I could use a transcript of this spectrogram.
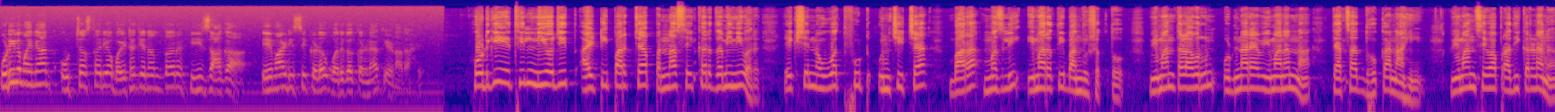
पुढील महिन्यात उच्चस्तरीय बैठकीनंतर ही जागा एम आय डी सीकडे वर्ग करण्यात येणार आहे. होडगी येथील नियोजित आय टी पार्कच्या पन्नास एकर जमिनीवर एकशे नव्वद फूट उंचीच्या बारा मजली इमारती बांधू शकतो. विमानतळावरून उडणाऱ्या विमानांना त्याचा धोका नाही. विमानसेवा प्राधिकरणानं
